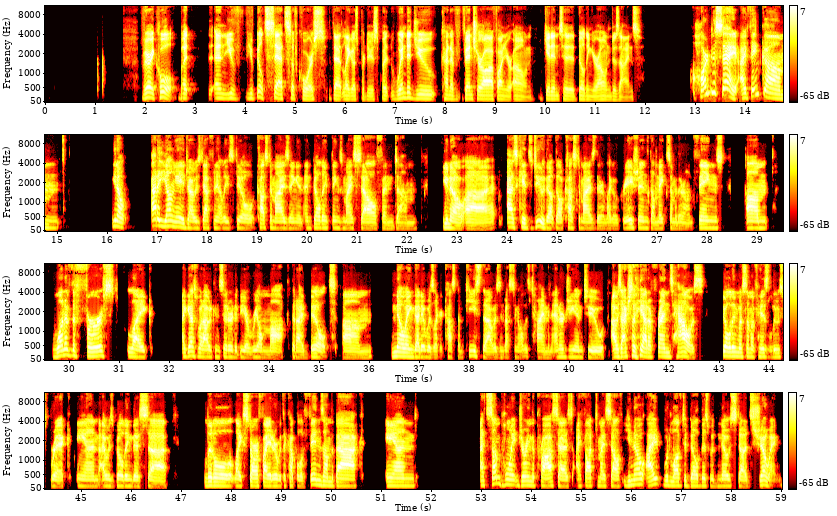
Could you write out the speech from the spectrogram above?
Very cool. But and you've you've built sets, of course, that Legos produce. But when did you kind of venture off on your own, get into building your own designs? hard to say i think um you know at a young age i was definitely still customizing and, and building things myself and um you know uh as kids do they'll they'll customize their lego creations they'll make some of their own things um one of the first like i guess what i would consider to be a real MOC that i built um knowing that it was like a custom piece that I was investing all this time and energy into. I was actually at a friend's house building with some of his loose brick, and I was building this uh, little like starfighter with a couple of fins on the back. And at some point during the process, I thought to myself, you know, I would love to build this with no studs showing.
